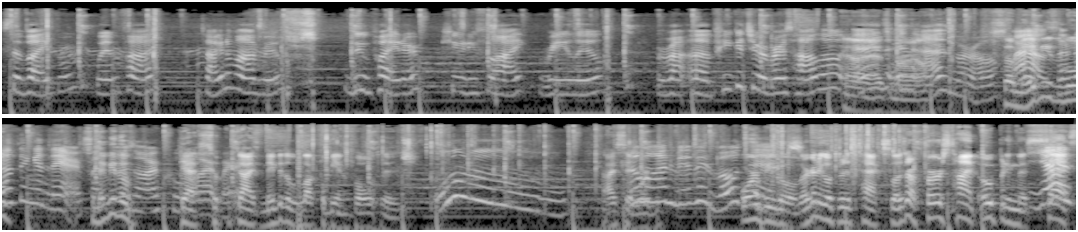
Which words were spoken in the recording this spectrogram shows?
Scuba, Seviper. Wimpod. Togedemaru. Dewpider. Cutiefly. Riolu. Uh, Pikachu Reverse Holo. and Asmodee. an. So wow, maybe so we'll- nothing in there. so maybe those the- are cool Yeah, so guys, maybe the luck will be in Voltage. Ooh. I say Come Orb- on, Vivid Voltage. Orbital. They're gonna go through this pack. So it's our first time opening this set. Yes,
